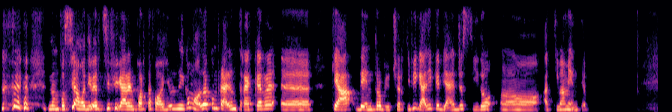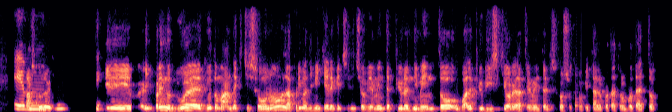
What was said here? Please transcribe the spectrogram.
non possiamo diversificare il portafoglio, l'unico modo è comprare un tracker eh, che ha dentro più certificati che viene gestito uh, attivamente. E, ah, scusami, sì. riprendo due, due, domande che ci sono. La prima di Michele che ci dice ovviamente più rendimento uguale più rischio relativamente al discorso capitale protetto o non protetto.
